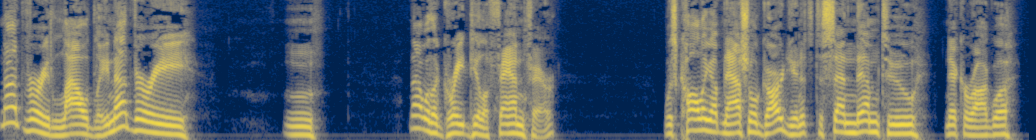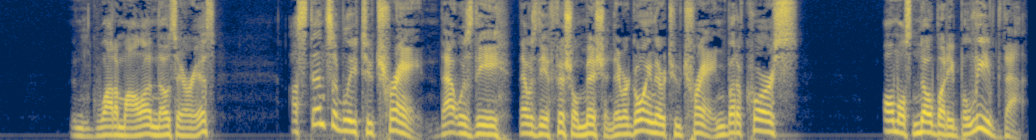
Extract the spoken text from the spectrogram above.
not very loudly, not very mm, not with a great deal of fanfare, was calling up National Guard units to send them to Nicaragua and Guatemala and those areas, ostensibly to train. That was the that was the official mission. They were going there to train, but of course, almost nobody believed that.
